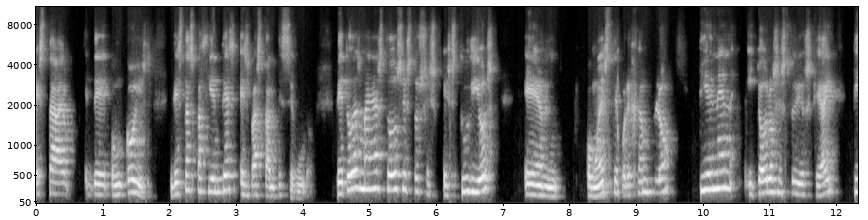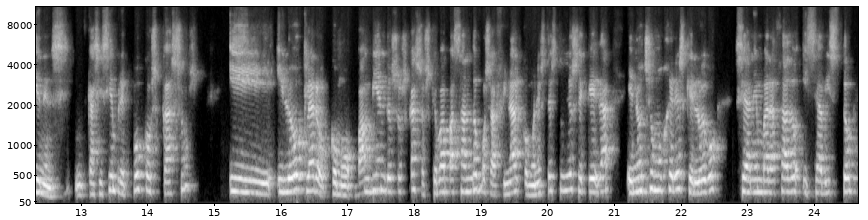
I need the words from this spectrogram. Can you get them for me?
esta, de, con coils de estas pacientes es bastante seguro. De todas maneras, todos estos estudios, em, como este, por ejemplo, tienen, y todos los estudios que hay, tienen casi siempre pocos casos y, luego, claro, como van viendo esos casos, qué va pasando, pues al final, como en este estudio, se queda en ocho mujeres que luego se han embarazado y se ha visto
